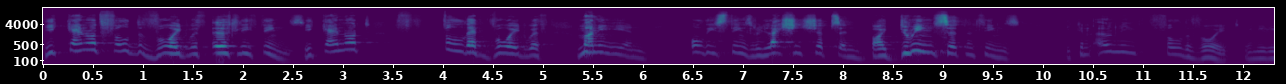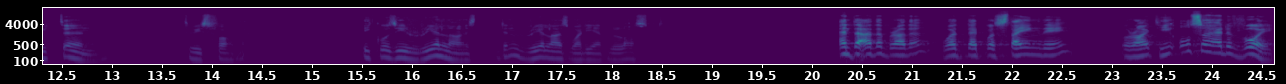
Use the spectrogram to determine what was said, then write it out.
he cannot fill the void with earthly things. He cannot fill that void with money and all these things, relationships, and by doing certain things, he can only fill the void when he returned to his father. Because he realized, he didn't realize what he had lost. And the other brother, what that was staying there, all right, he also had a void.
